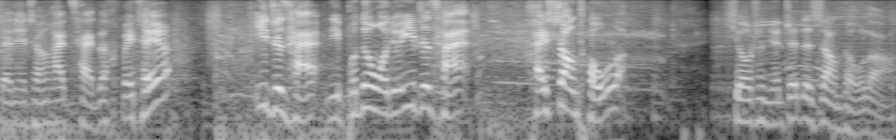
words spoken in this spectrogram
战天成还踩着飞车，一直踩，你不动我就一直踩，还上头了。肖申权真的上头了。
